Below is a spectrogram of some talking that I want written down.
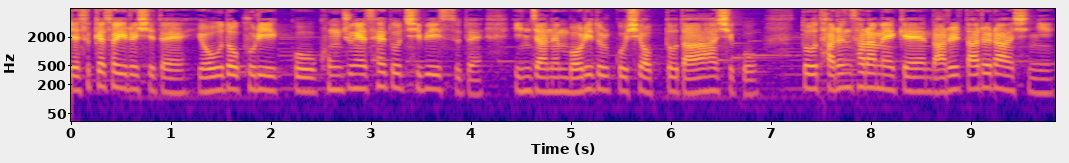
예수께서 이르시되 여우도 굴이 있고 공중의 새도 집이 있으되 인자는 머리 둘 곳이 없도다 하시고 또 다른 사람에게 나를 따르라 하시니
